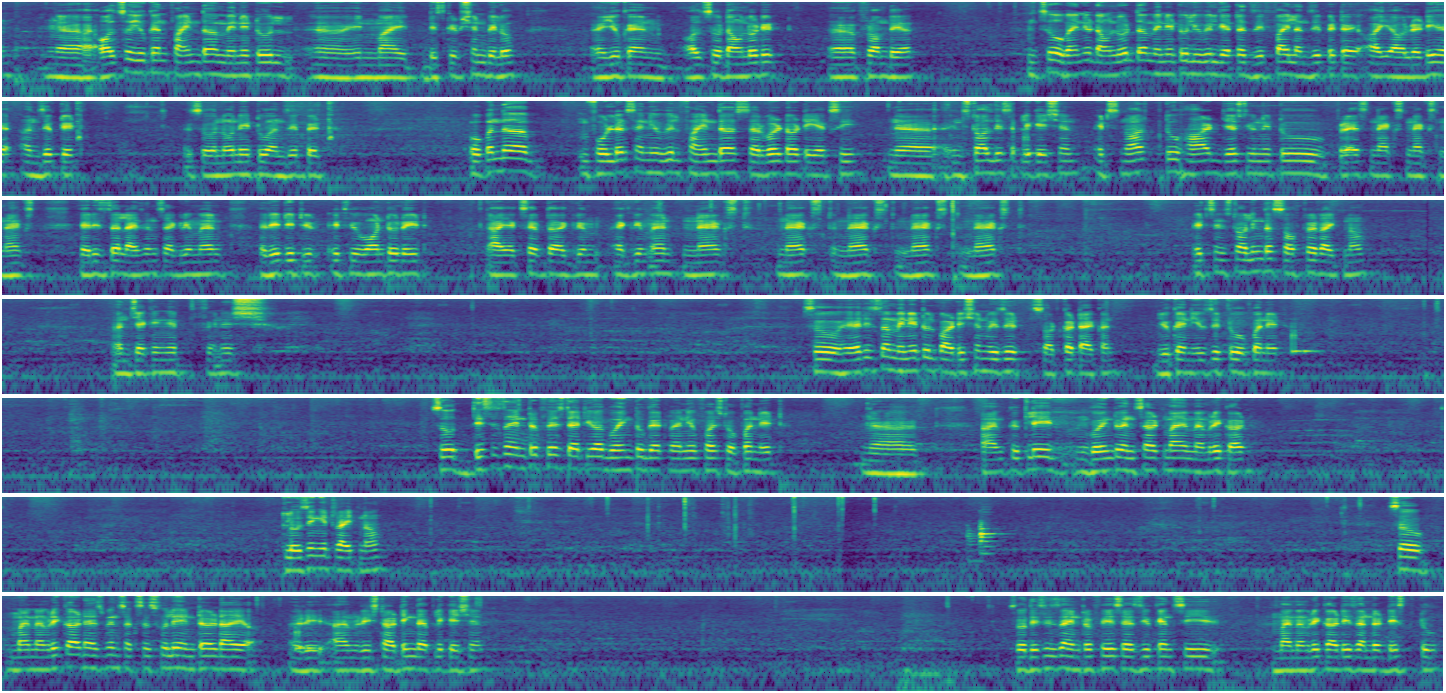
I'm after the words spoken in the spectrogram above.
Uh, also you can find the mini tool uh, in my description below. Uh, you can also download it from there. So when you download the mini tool you will get a zip file unzip it. I already unzipped it so no need to unzip it. Open the folders and you will find the server.exe uh, install this application. It's not too hard just you need to press next next next. Here is the license agreement. Read it if you want to read. I accept the agree agreement. Next next next next next. It's installing the software right now. And checking it. Finish so here is the mini tool partition Wizard shortcut icon. You can use it to open it. So this is the interface that you are going to get when you first open it. Uh, I'm quickly going to insert my memory card. Closing it right now so my memory card has been successfully entered. I I am restarting the application. So this is the interface. As you can see my memory card is under disk 2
